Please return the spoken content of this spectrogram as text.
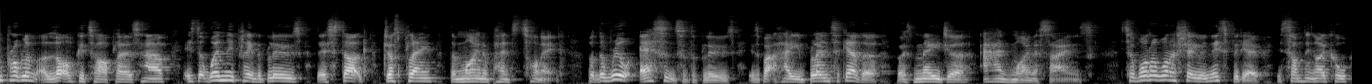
Common problem a lot of guitar players have is that when they play the blues, they're stuck just playing the minor pentatonic. But the real essence of the blues is about how you blend together both major and minor sounds. So what I want to show you in this video is something I call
